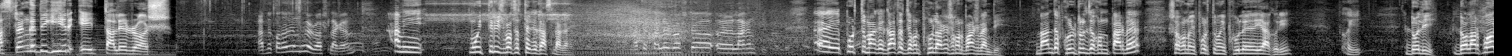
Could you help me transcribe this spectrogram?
আস্টাঙ্গা দিঘির এই তালের রস। আপনি কতদিন ধরে রস লাগান? আমি পঁয়ত্রিশ বছর থেকে গাছ লাগাই। আচ্ছা তালের রসটা লাগান কি? এই প্রথমাকে গাছের যখন ফুল আসে তখন বাঁশ বান্ধি ফুল টুল যখন পারবে তখন ওই প্রথমে ফুলে ইয়া করি। ওই ডলি। ডলার পর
